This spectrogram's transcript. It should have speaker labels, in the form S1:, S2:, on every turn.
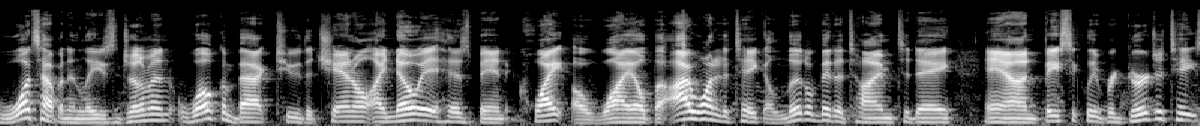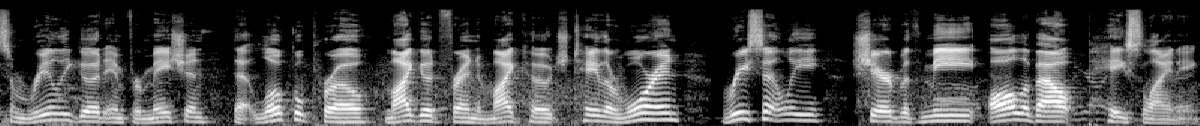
S1: What's happening ladies and gentlemen? Welcome back to the channel. I know it has been quite a while, but I wanted to take a little bit of time today and basically regurgitate some really good information that local pro, my good friend and my coach Taylor Warren recently shared with me all about pace lining.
